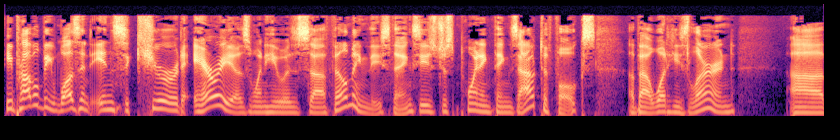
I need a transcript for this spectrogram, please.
he probably wasn't in secured areas when he was uh, filming these things he's just pointing things out to folks about what he's learned uh,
